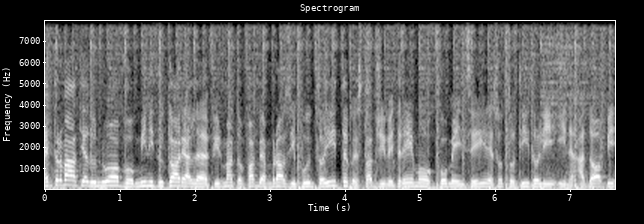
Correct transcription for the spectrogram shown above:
Bentrovati ad un nuovo mini tutorial firmato fabioambrosi.it Quest'oggi vedremo come inserire sottotitoli in Adobe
